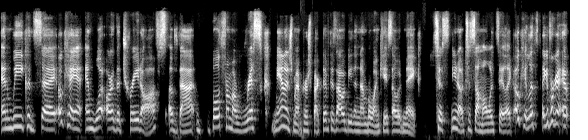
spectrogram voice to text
And we could say, okay, and what are the trade offs of that, both from a risk management perspective, because that would be the number one case I would make to you know to someone would say like okay let's like if we're gonna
